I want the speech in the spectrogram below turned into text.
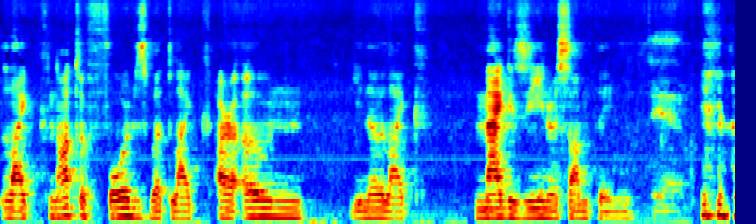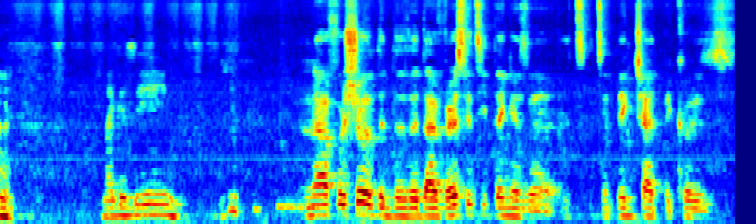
like not a Forbes, but like our own, you know, like magazine or something. yeah. Magazine. No, for sure. The, the the diversity thing is a it's it's a big chat because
